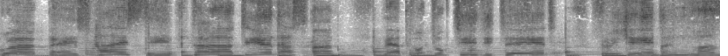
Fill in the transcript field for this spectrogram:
Workbase heißt die, hört dir das an. Mehr Produktivität für jeden Mann.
